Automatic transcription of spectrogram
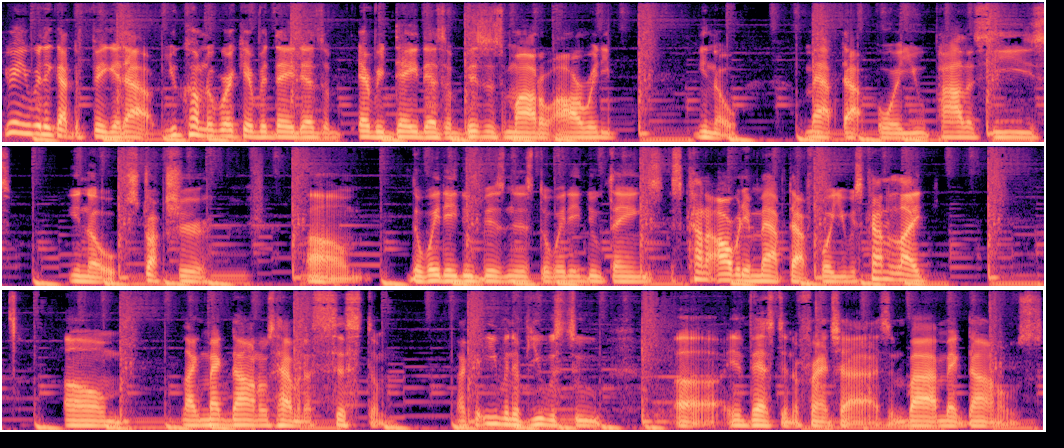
You ain't really got to figure it out. You come to work every day. There's a every day there's a business model already, you know, mapped out for you. Policies, you know, structure, um, the way they do business, the way they do things. It's kind of already mapped out for you. It's kind of like, um, like McDonald's having a system. Like even if you was to uh, invest in a franchise and buy McDonald's,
